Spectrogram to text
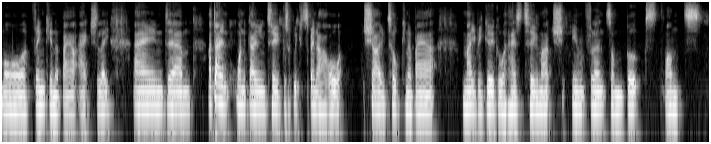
more thinking about actually, and um, I don't want to go into because we could spend a whole show talking about maybe Google has too much influence on books, fonts,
